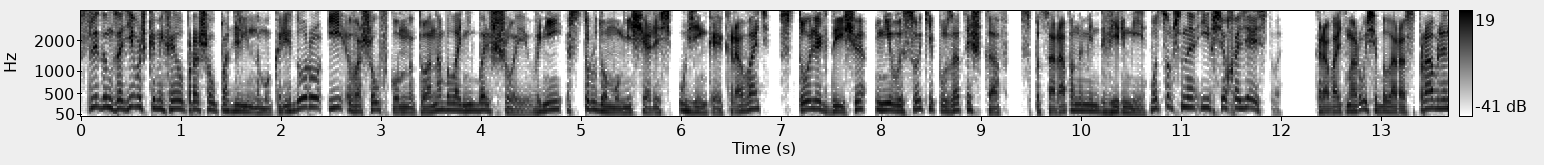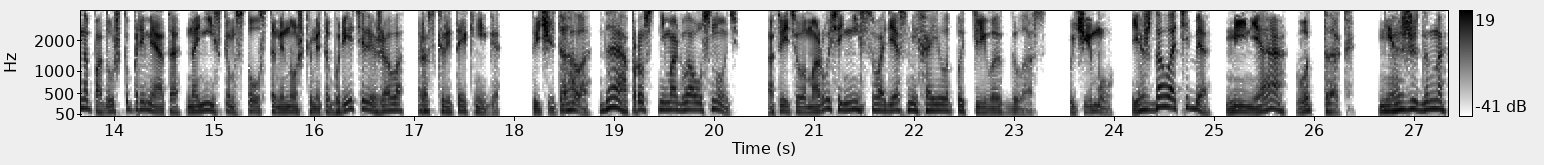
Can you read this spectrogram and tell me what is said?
Следом за девушкой Михаил прошел по длинному коридору и вошел в комнату. Она была небольшой. В ней с трудом умещались узенькая кровать, столик, да еще невысокий пузатый шкаф с поцарапанными дверьми. Вот, собственно, и все хозяйство. Кровать Маруси была расправлена, подушка примята. На низком с толстыми ножками табурете лежала раскрытая книга. «Ты читала?» «Да, просто не могла уснуть», — ответила Маруся, не сводя с Михаила пытливых глаз. «Почему?» «Я ждала тебя». «Меня? Вот так. «Неожиданно.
